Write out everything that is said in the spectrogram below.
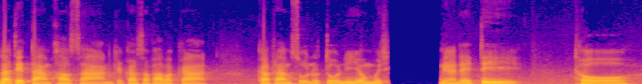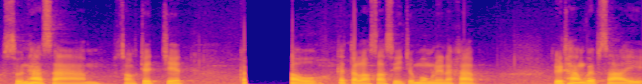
และติดตามข่าวสารเกี่ยวกับสภาพอากาศ กับทางศูนย์อุตุนิยมวิทยาเหนือได้ที่โทร 053 277เราได้ตลอด 24 ชั่วโมงเลยนะครับ หรือทางเว็บไซต์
